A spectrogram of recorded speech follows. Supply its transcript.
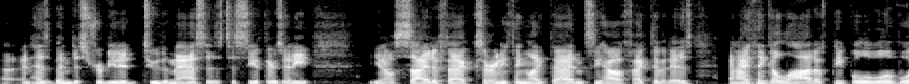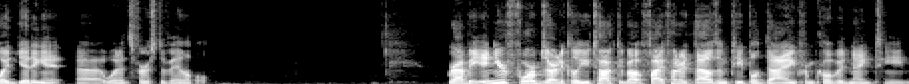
uh, and has been distributed to the masses to see if there's any you know side effects or anything like that and see how effective it is and i think a lot of people will avoid getting it uh, when it's first available. Robbie in your forbes article you talked about 500000 people dying from covid-19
